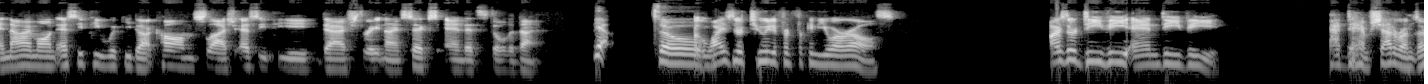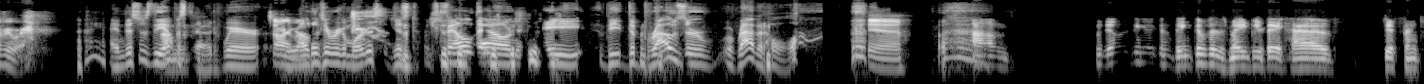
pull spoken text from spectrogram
and now I'm on scpwiki.com slash scp-3896, and it's still the dime. Yeah. So But why is there two different freaking URLs? Why is there DV and DV? God damn, Shadowrun's everywhere. and this was the Um, episode where sorry, where Mel. Al Dente Rigor Mortis just fell down a the the browser rabbit hole. yeah. Um, the only thing I can think of is maybe they have different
